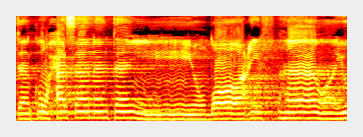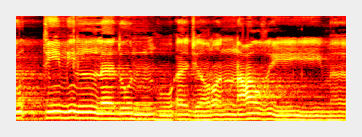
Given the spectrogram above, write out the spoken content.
تك حسنة يضاعفها ويؤت من لدنه أجرا عظيما.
